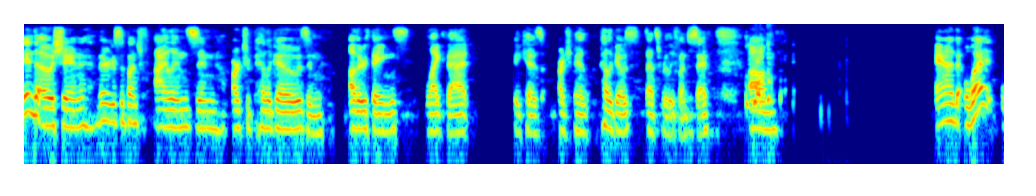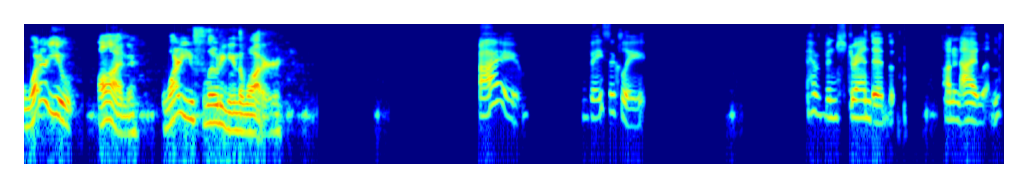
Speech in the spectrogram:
in the ocean. There's a bunch of islands and archipelagos and other things like that because archipelagos that's really fun to say. Um and what what are you on? Why are you floating in the water? I basically have been stranded on an island.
